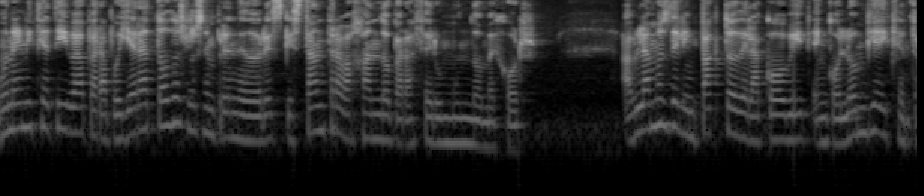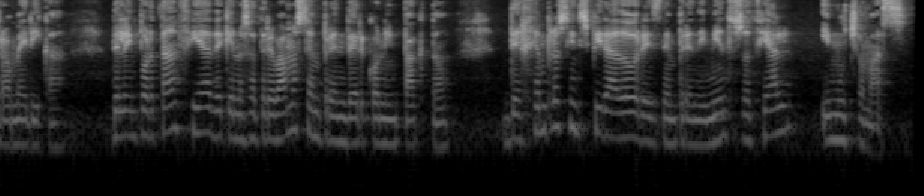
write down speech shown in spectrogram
una iniciativa para apoyar a todos los emprendedores que están trabajando para hacer un mundo mejor. Hablamos del impacto de la COVID en Colombia y Centroamérica, de la importancia de que nos atrevamos a emprender con impacto, de ejemplos inspiradores de emprendimiento social y mucho más.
